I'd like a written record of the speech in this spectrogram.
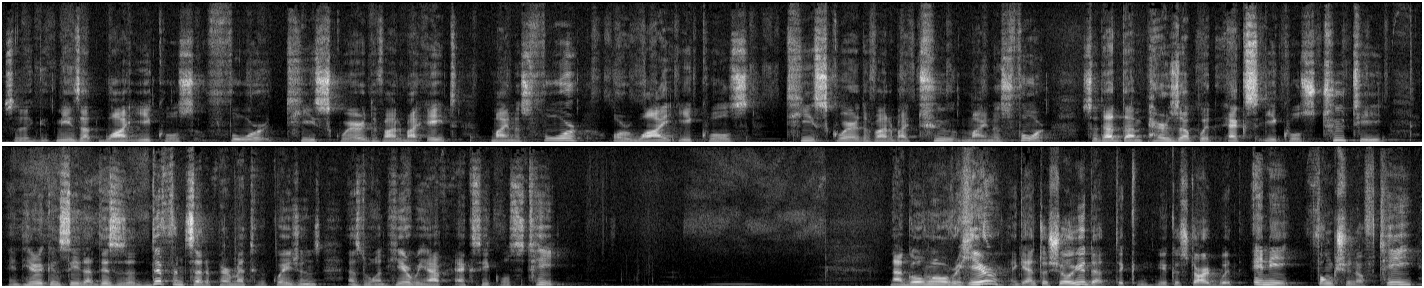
So that means that y equals 4t squared divided by 8 minus 4, or y equals t squared divided by 2 minus 4. So that then pairs up with x equals 2t, and here you can see that this is a different set of parametric equations as the one here we have x equals t. Now going over here, again to show you that the, you could start with any function of t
